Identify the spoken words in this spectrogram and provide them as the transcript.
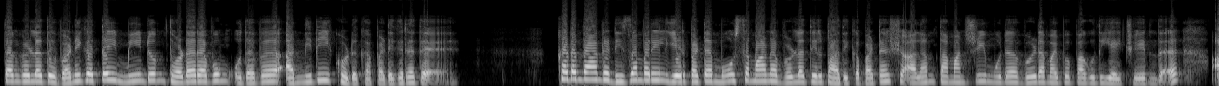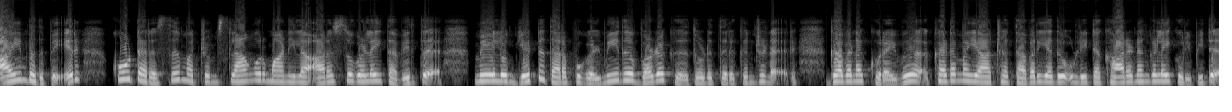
தங்களது வணிகத்தை மீண்டும் தொடரவும் உதவ அந்நிதி கொடுக்கப்படுகிறது. கடந்த ஆண்டு டிசம்பரில் ஏற்பட்ட மோசமான வெள்ளத்தில் பாதிக்கப்பட்ட ஷாலம் தமான் ஸ்ரீமுட வீடமைப்பு பகுதியைச் சேர்ந்த ஐம்பது பேர் கூட்டரசு மற்றும் ஸ்லாங்கூர் மாநில அரசுகளை தவிர்த்து மேலும் எட்டு தரப்புகள் மீது வழக்கு தொடுத்திருக்கின்றனர். கவனக்குறைவு கடமையாற்ற தவறியது உள்ளிட்ட காரணங்களை குறிப்பிட்டு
